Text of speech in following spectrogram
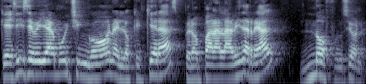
Que sí se veía muy chingona y lo que quieras, pero para la vida real no funciona.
